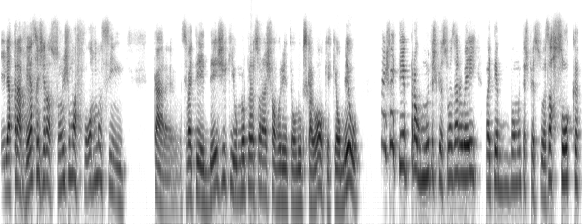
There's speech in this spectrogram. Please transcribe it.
ele atravessa gerações de uma forma assim. Cara, você vai ter desde que o meu personagem favorito é o Luke Skywalker, que é o meu, mas vai ter para muitas pessoas a Rey, vai ter para muitas pessoas a Soca,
